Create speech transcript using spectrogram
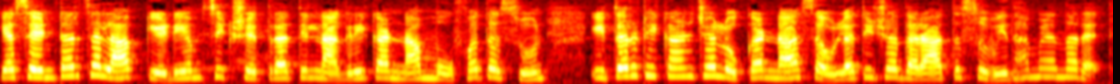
या सेंटरचा लाभ केडीएमसी क्षेत्रातील नागरिकांना मोफत असून इतर ठिकाणच्या लोकांना सवलतीच्या दरात सुविधा मिळणार आहेत.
